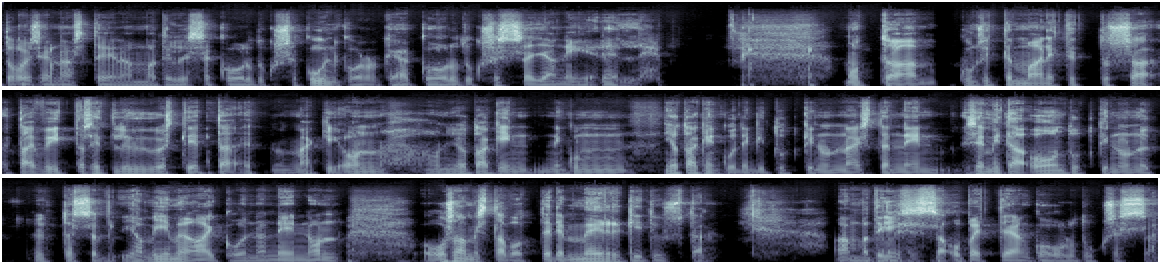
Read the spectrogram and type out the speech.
toisen asteen ammatillisessa koulutuksessa kuin korkeakoulutuksessa ja niin edelleen. Mutta kun sitten mainitsit tuossa, tai viittasit lyhyesti, että, että mäkin on, on jotakin, niin kuin, jotakin kuitenkin tutkinut näistä, niin se mitä olen tutkinut nyt, nyt tässä ihan viime aikoina, niin on osaamistavoitteiden merkitystä ammatillisessa opettajan koulutuksessa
